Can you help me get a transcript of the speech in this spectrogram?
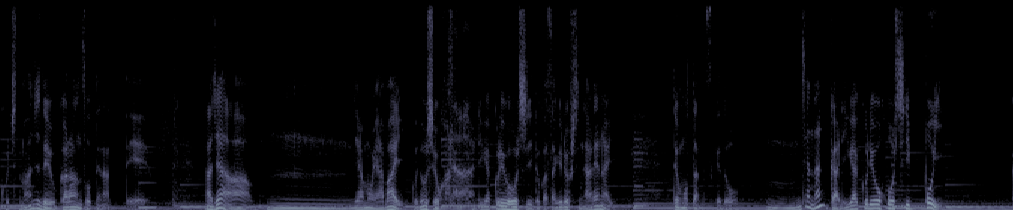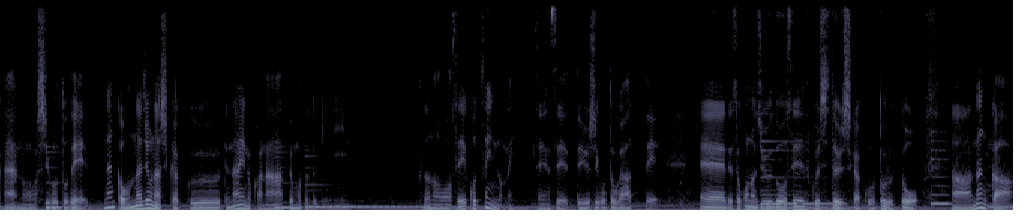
これちょっとマジで受からんぞってなってあじゃあうんいやもうやばいこれどうしようかな理学療法士とか作業療法士になれないって思ったんですけどじゃあなんか理学療法士っぽいあの仕事でなんか同じような資格ってないのかなって思った時にその整骨院のね先生っていう仕事があって、えー、でそこの柔道整復師という資格を取るとあなんか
